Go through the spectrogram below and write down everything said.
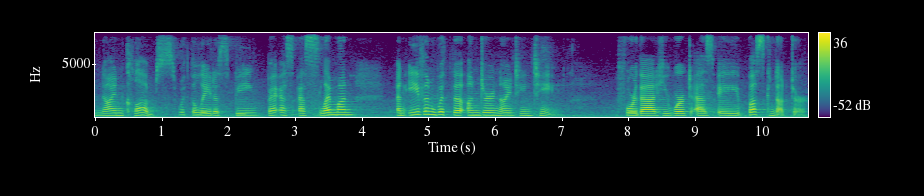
nine clubs, with the latest being PSS Sleman and even with the under 19 team. Before that, he worked as a bus conductor.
